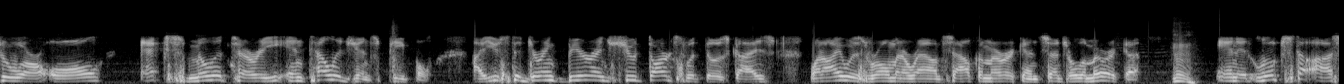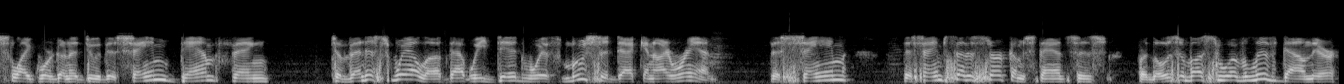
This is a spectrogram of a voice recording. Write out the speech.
who are all ex military intelligence people. I used to drink beer and shoot darts with those guys when I was roaming around South America and Central America. Hmm. And it looks to us like we're going to do the same damn thing to Venezuela that we did with Mossadegh in Iran. The same, the same set of circumstances for those of us who have lived down there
